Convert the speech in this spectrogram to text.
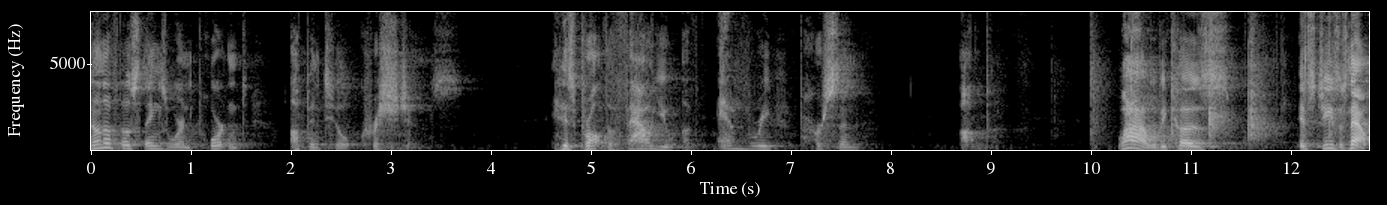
None of those things were important up until Christians. It has brought the value of every person up. Why? Well, because it's Jesus. Now,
